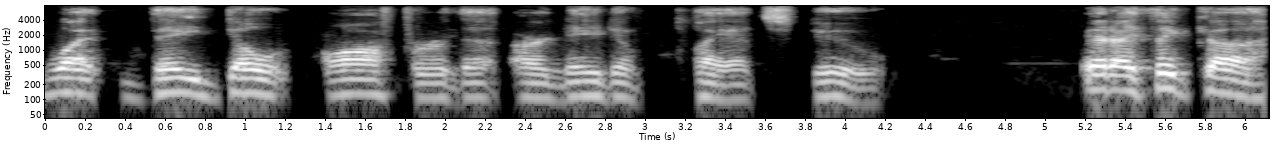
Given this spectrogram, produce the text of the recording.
what they don't offer that our native plants do. And I think uh,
